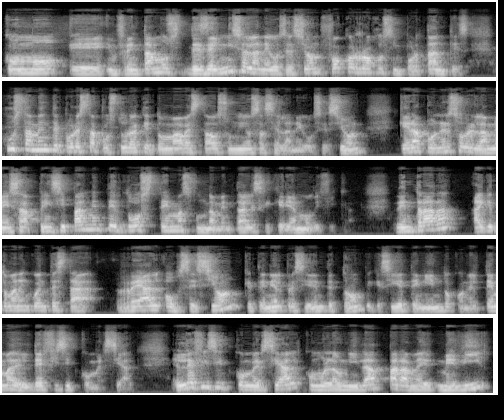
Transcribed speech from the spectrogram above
cómo eh, enfrentamos desde el inicio de la negociación focos rojos importantes, justamente por esta postura que tomaba Estados Unidos hacia la negociación, que era poner sobre la mesa principalmente dos temas fundamentales que querían modificar. De entrada, hay que tomar en cuenta esta real obsesión que tenía el presidente Trump y que sigue teniendo con el tema del déficit comercial. El déficit comercial como la unidad para medir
